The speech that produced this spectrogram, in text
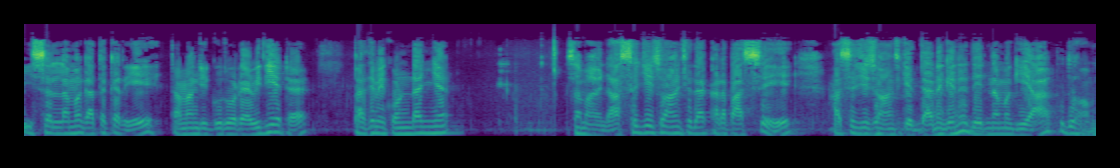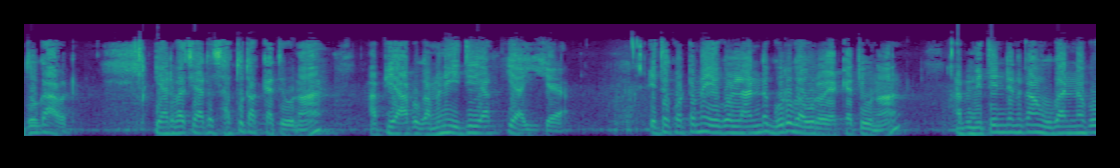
ඉස්සල්ලාම ගත කරේ තමන්ගේ ගුරුවරයා විදියට පස්සේ මේ කොණ්ඩඤ්ඤ සමාවෙන්න අස්සජී ස්වාමීන් දැක්කට පස්සේ අස්සජී ස්වාමීන්ගේ දැනගෙන දෙන්නම ගියා බුදුහාමුදුර ගාවට. ඊට පස්සේ ආට සතුටක් ඇති වුණා අපි ආපු ගමනේ ඉදිරියක් යයි කියලා. එතකොටම ඒගොල්ලන්ට ගුරු ගෞරවයක් ඇති වුණා. අපි මෙතෙන් දෙනකන් උගන්වපු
